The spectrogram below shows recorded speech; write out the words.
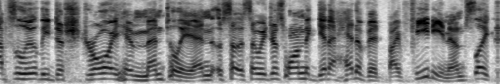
absolutely destroy him mentally. And so so we just wanted to get ahead of it by feeding. And it's like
